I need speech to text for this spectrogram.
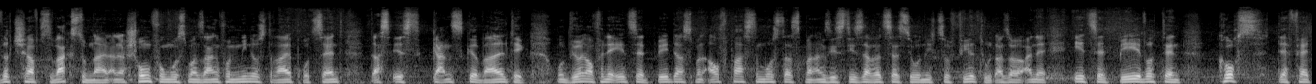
Wirtschaftswachstum, nein, einer Schrumpfung muss man sagen von minus drei Prozent. Das ist ganz gewaltig. Und wir hören auch von der EZB, dass man aufpassen muss, dass man angesichts dieser Rezession nicht zu viel tut. Also eine EZB wird den Kurs der FED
